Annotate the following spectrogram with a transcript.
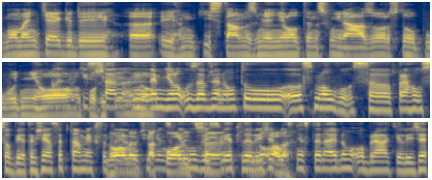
v momentě, kdy eh, i hnutí stan změnilo ten svůj názor z toho původního ale hnutí stan nemělo uzavřenou tu eh, smlouvu s Prahou sobě, takže já se ptám, jak se to no, Janu Čižinskému vysvětlili, no, že ale... vlastně jste najednou obrátili, že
